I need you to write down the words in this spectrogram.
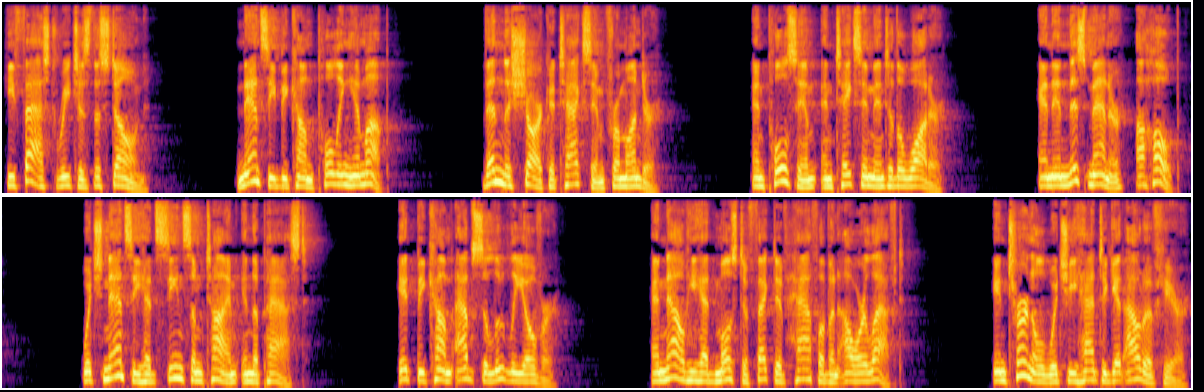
He fast reaches the stone. Nancy become pulling him up. Then the shark attacks him from under. And pulls him and takes him into the water. And in this manner, a hope. Which Nancy had seen some time in the past. It become absolutely over. And now he had most effective half of an hour left. Internal which he had to get out of here.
